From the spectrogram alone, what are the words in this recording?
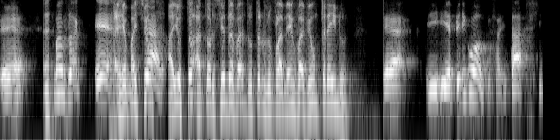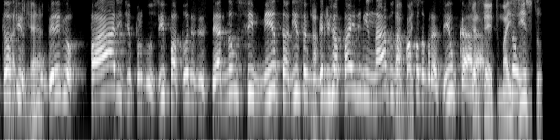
É. Mas é, é vai ser, cara, aí a torcida do, do Flamengo vai ver um treino. É, e, e, é perigoso isso aí, tá? Então, claro assim, é. o Grêmio pare de produzir fatores externos, não se meta nisso, o Grêmio já está eliminado tá, da Copa do Brasil, cara. Perfeito, mas então, isto,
